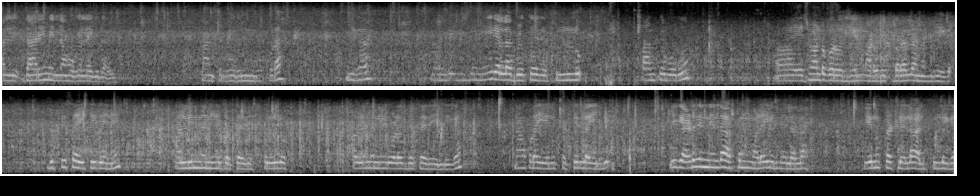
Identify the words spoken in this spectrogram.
ಅಲ್ಲಿ ದಾರಿ ಮೇಲೆ ನಾವು ಹೋಗಲಾಗಿದ್ದಾವೆ. ಕಾಣ್ತಿರ್ಬೋದು ನಿಮಗೂ ಕೂಡ. ಈಗ ನಮಗೆ ಇಲ್ಲಿ ನೀರೆಲ್ಲ ಬೀಳ್ತಾ ಇದೆ ಫುಲ್ಲು ಕಾಣ್ತಿರ್ಬೋದು ಯಜಮಾನ್ರು ಬರೋರಿಗೆ ಏನು ಮಾಡೋದಕ್ಕೆ ಬರಲ್ಲ ನಮಗೆ ಈಗ. ಬುಟ್ಟಿ ಸಹ ಇಟ್ಟಿದ್ದೇನೆ. ಅಲ್ಲಿಂದ ನೀರು ಬರ್ತಾ ಇದೆ ಫುಲ್ಲು ಅಲ್ಲಿಂದ ನೀರು ಒಳಗೆ ಬರ್ತಾ ಇದೆ ಇಲ್ಲಿಗ. ನಾವು ಕೂಡ ಏನು ಕಟ್ಟಿಲ್ಲ ಇಲ್ಲಿ. ಈಗ ಎರಡು ದಿನದಿಂದ ಅಷ್ಟೊಂದು ಮಳೆ ಇರಲಿಲ್ಲಲ್ಲ. ಏನೂ ಕಟ್ಟಲಿಲ್ಲ ಅಲ್ಲಿ ಫುಲ್ ಈಗ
